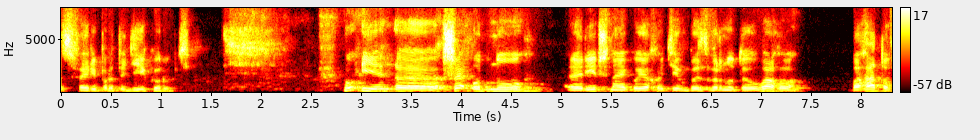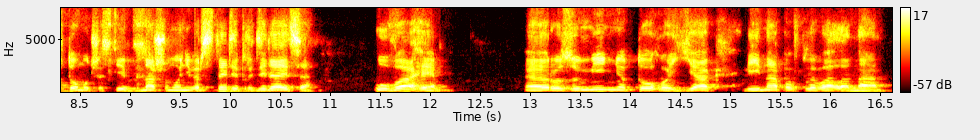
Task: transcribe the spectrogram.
сфері протидії корупції. Ну і е, ще одну річ, на яку я хотів би звернути увагу. Багато, в тому числі в нашому університеті, приділяється уваги е, розумінню того, як війна повпливала на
